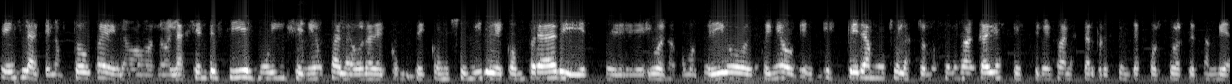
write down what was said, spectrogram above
es la que nos toca y no, no la gente sí es muy ingeniosa a la hora de, consumir y de comprar y, este, y bueno, como te digo, el señor espera mucho las promociones bancarias que este van a estar presentes por suerte también.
